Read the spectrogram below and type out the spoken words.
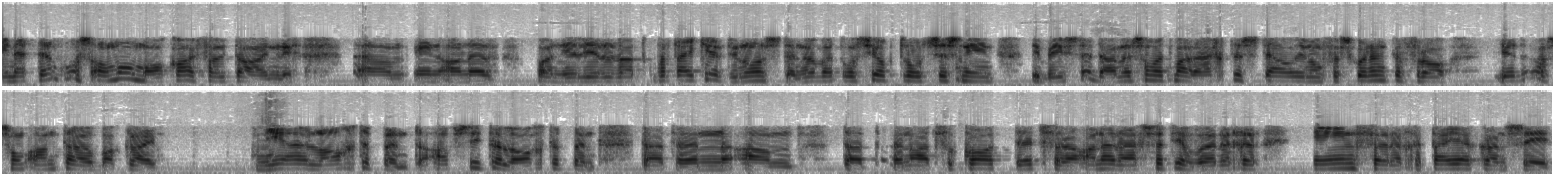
En ek dink ons almal maak daai foute Heinrich um, en ander panelede dat partykeer doen ons dinge wat ons nie op trots is nie en die beste dan is om dit maar reg te stel en om verskoning te vra eerder as om aan te hou baklei. Nee, 'n laagtepunt, 'n absolute laagtepunt dat 'n um dat 'n advokaat dit vir 'n ander regsverteenwoordiger en vir 'n getuie kan sê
